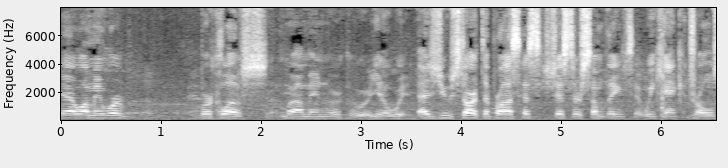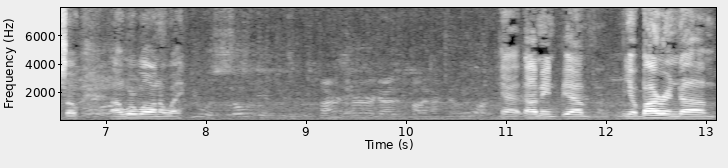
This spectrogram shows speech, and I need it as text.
Yeah, well, I mean we're we're close. Well, I mean, we're, we're, you know, we, as you start the process, it's just there's some things that we can't control, so uh, we're well on our way. Yeah, I mean, yeah, you know, Byron, um,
